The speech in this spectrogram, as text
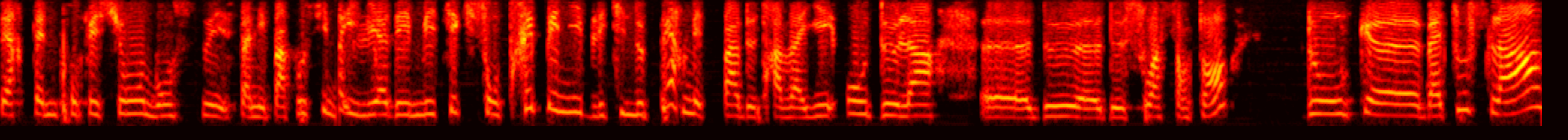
certaines professions, bon, ça n'est pas possible. Il y a des métiers qui sont très pénibles et qui ne permettent pas de travailler au-delà euh, de, de 60 ans. Donc, bah, tout cela,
